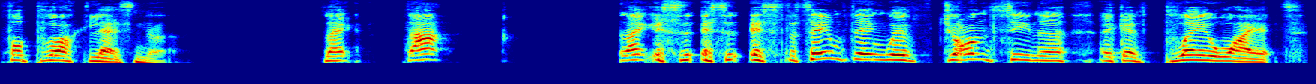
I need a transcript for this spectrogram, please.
for Brock Lesnar. Like, that. Like, it's, it's, it's the same thing with John Cena against Bray Wyatt.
